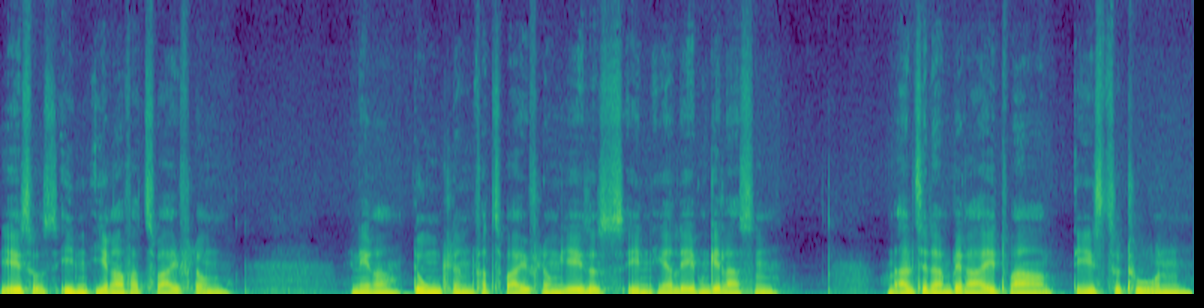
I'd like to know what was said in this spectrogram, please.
Jesus in ihrer Verzweiflung in ihrer dunklen Verzweiflung Jesus in ihr Leben gelassen. Und als sie dann bereit war, dies zu tun,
